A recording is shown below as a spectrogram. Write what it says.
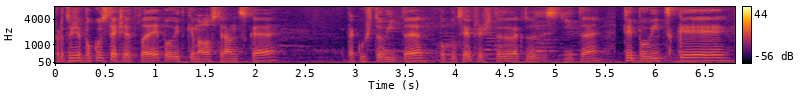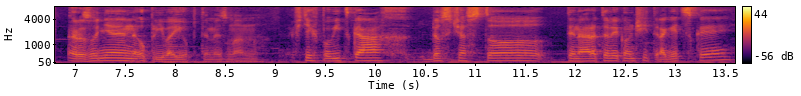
Protože pokud jste četli povídky malostranské, tak už to víte, pokud si je přečtete, tak to zjistíte. Ty povídky rozhodně neoplývají optimismem. V těch povídkách dost často ty narrativy končí tragicky,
